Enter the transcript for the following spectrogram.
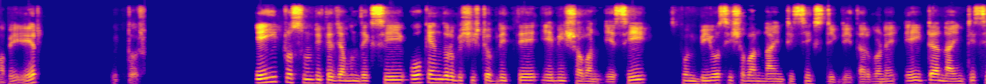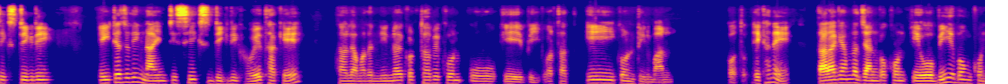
হবে এর উত্তর। এই প্রশ্নটিতে যেমন দেখছি, ও কেন্দ্র বিশিষ্ট বৃত্তে এ বি সমান এসি কোন বিওসি সমান নাইনটি সিক্স ডিগ্রি। তার মানে এইটা নাইনটি সিক্স ডিগ্রি। এইটা যদি নাইনটি সিক্স ডিগ্রি হয়ে থাকে, তাহলে আমাদের নির্ণয় করতে হবে কোন ও এ বি, অর্থাৎ এই কোনটির মান কত। এখানে তার আগে আমরা জানব কোন এও বি এবং কোন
